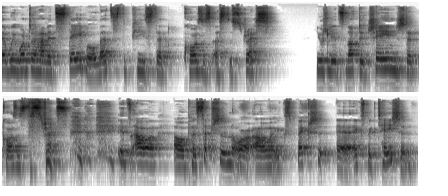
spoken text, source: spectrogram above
that we want to have it stable. That's the piece that causes us the stress. Usually it's not the change that causes the stress. it's our, our perception or our expect, uh, expectation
